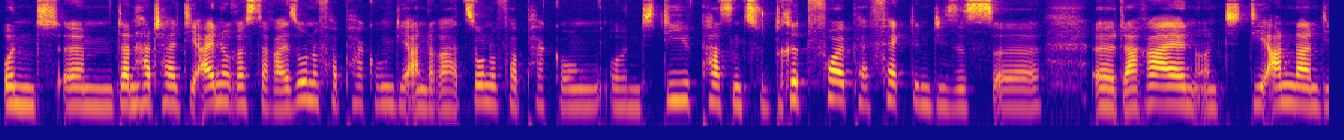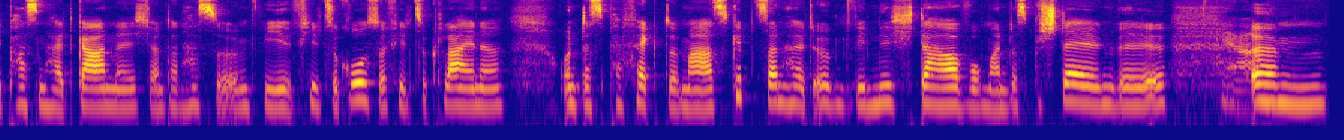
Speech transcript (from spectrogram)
Und ähm, dann hat halt die eine Rösterei so eine Verpackung, die andere hat so eine Verpackung und die passen zu dritt voll perfekt in dieses äh, äh, da rein und die anderen, die passen halt gar nicht und dann hast du irgendwie viel zu große, viel zu kleine und das perfekte Maß gibt es dann halt irgendwie nicht da, wo man das bestellen will. Ja. Ähm,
